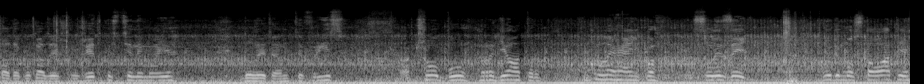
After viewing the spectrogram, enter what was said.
Тата показує, що жидкості немає. Долити антифріз. А що, бо радіатор легенько слизить. Будемо ставати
